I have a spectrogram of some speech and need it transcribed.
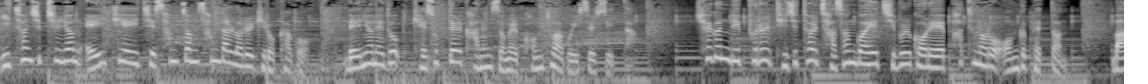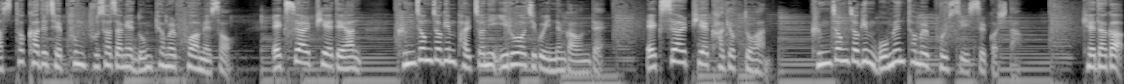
2017년 ATH 3.3달러를 기록하고 내년에도 계속될 가능성을 검토하고 있을 수 있다. 최근 리플을 디지털 자산과의 지불 거래의 파트너로 언급했던 마스터카드 제품 부사장의 논평을 포함해서 XRP에 대한 긍정적인 발전이 이루어지고 있는 가운데 XRP의 가격 또한 긍정적인 모멘텀을 볼 수 있을 것이다. 게다가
